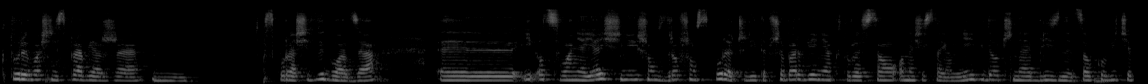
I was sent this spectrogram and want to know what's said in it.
który właśnie sprawia, że mm, skóra się wygładza yy, i odsłania jaśniejszą, zdrowszą skórę, czyli te przebarwienia, które są, one się stają mniej widoczne, blizny całkowicie,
